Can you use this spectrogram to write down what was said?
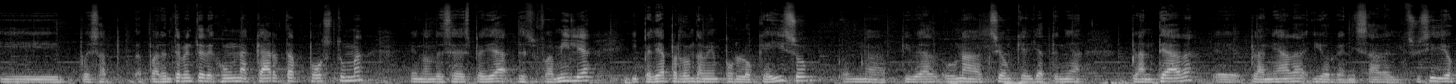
y pues aparentemente dejó una carta póstuma en donde se despedía de su familia y pedía perdón también por lo que hizo, una actividad, una acción que él ya tenía planteada, eh, planeada y organizada. El suicidio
